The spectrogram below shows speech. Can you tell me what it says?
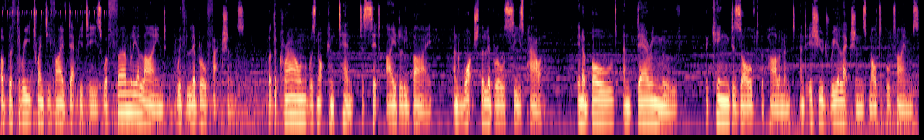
of the 325 deputies were firmly aligned with Liberal factions. But the Crown was not content to sit idly by and watch the Liberals seize power. In a bold and daring move, the King dissolved the Parliament and issued re elections multiple times,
